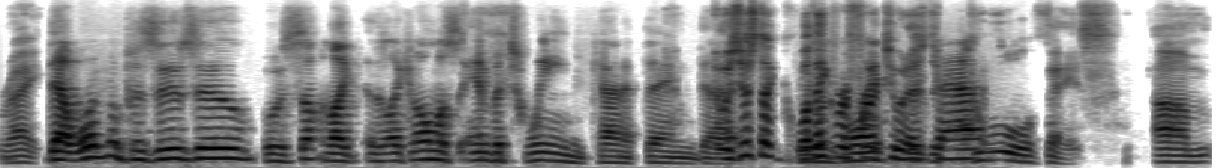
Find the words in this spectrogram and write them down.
Right. That wasn't Pazuzu. It was something like like almost in between kind of thing. That, It was just like well, they was refer to it through as the that. ghoul face. Um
